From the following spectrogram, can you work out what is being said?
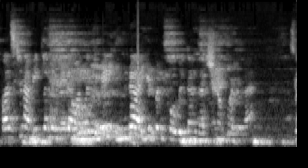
ஃபர்ஸ்ட் நான் வீட்டில் இருந்து வெளியில வந்ததுமே இந்த ஐயப்பன் கோவில் தான் தரிசனம் பண்ணுவேன். ஸோ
